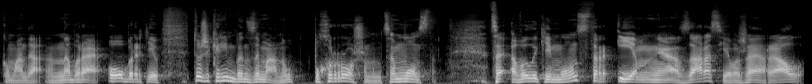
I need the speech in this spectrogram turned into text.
Команда набирає обертів. Тож Карім Бензема, ну по-хорошому, це монстр. Це великий монстр. І зараз я вважаю, Реал,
